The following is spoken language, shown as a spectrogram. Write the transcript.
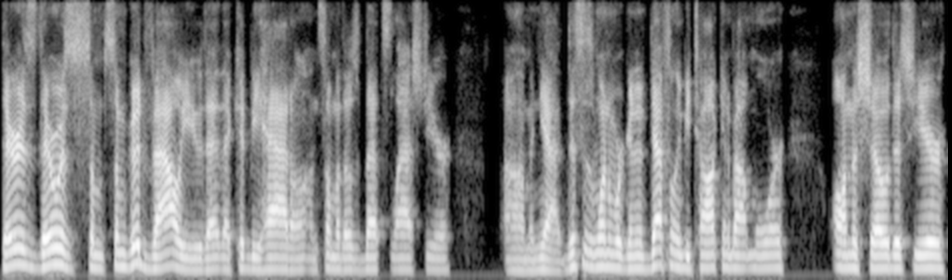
there is there was some some good value that that could be had on, on some of those bets last year. Um, and yeah, this is one we're going to definitely be talking about more on the show this year.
